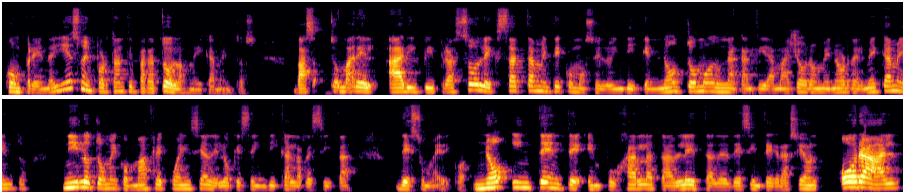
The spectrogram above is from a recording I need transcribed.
comprenda. Y eso es importante para todos los medicamentos. Vas a tomar el aripiprazol exactamente como se lo indique. No tomo una cantidad mayor o menor del medicamento, ni lo tome con más frecuencia de lo que se indica en la receta de su médico. No intente empujar la tableta de desintegración oral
